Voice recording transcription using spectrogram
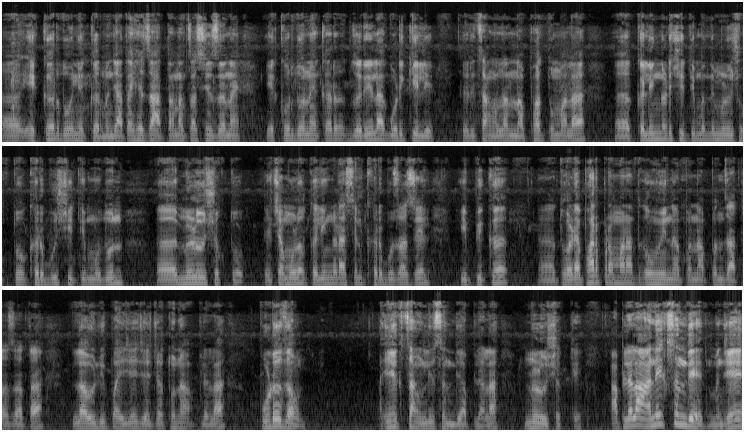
एकर दोन एकर म्हणजे आता हे जातानाचा सीझन आहे. एकर दोन एकर जरी लागवड केली तरी चांगला नफा तुम्हाला कलिंगड शेतीमध्ये मिळू शकतो. खरबूज शेतीमधून मिळू शकतो. त्याच्यामुळं कलिंगड असेल खरबूज असेल ही पिकं थोड्याफार प्रमाणात का होईना पण आपण जाता जाता लावली पाहिजे ज्याच्यातून आपल्याला पुढं जाऊन एक चांगली संधी आपल्याला मिळू शकते. आपल्याला अनेक संधी आहेत. म्हणजे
